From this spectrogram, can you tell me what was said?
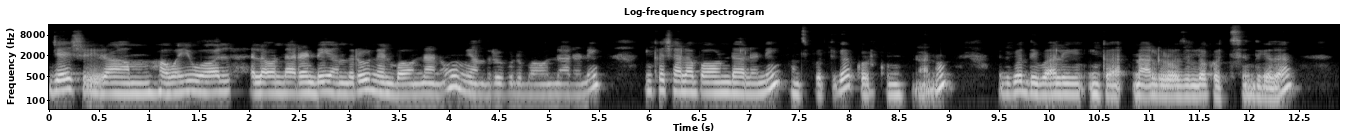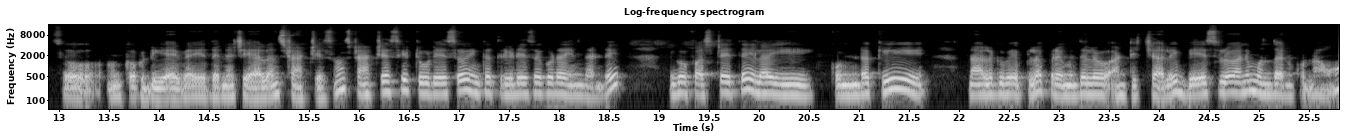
జై శ్రీరామ్. హవై యు ఆల్ ఎలా ఉన్నారండి? అందరూ? నేను బాగున్నాను. మీ అందరూ కూడా బాగున్నారని ఇంకా చాలా బాగుండాలని మనస్ఫూర్తిగా కోరుకుంటున్నాను. ఇదిగో దివాళీ ఇంకా నాలుగు రోజుల్లోకి వచ్చింది కదా. సో ఇంకొక డిఐవై ఏదైనా చేయాలని స్టార్ట్ చేసాం. స్టార్ట్ చేసి టూ డేస్ ఇంకా త్రీ డేస్ కూడా అయిందండి. ఇగో ఫస్ట్ అయితే ఇలా ఈ కుండకి నాలుగు వైపులా ప్రమిదలు అంటించాలి. బేస్లో అని ముందు అనుకున్నాము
